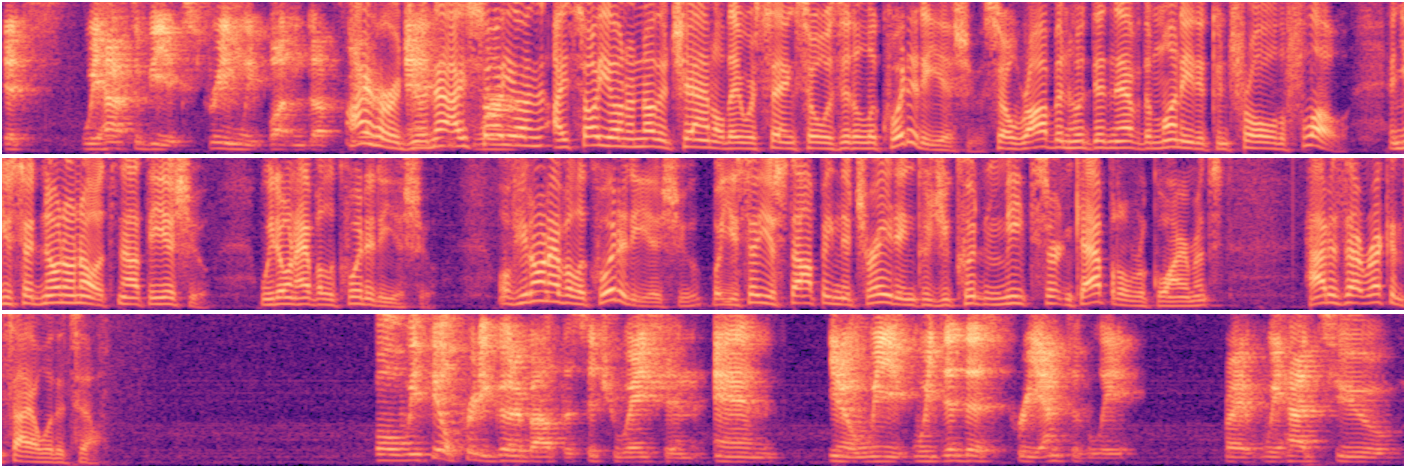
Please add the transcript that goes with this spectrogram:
it's we have to be extremely buttoned up. I heard you, and I saw you on I saw you on another channel. They were saying, so is it a liquidity issue? So Robinhood didn't have the money to control the flow, and you said, no, no, no, it's not the issue. We don't have a liquidity issue. Well, if you don't have a liquidity issue, but you say you're stopping the trading because you couldn't meet certain capital requirements, how does that reconcile with itself? Well, we feel pretty good about the situation, and you know, we we did this preemptively, right? We had to.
